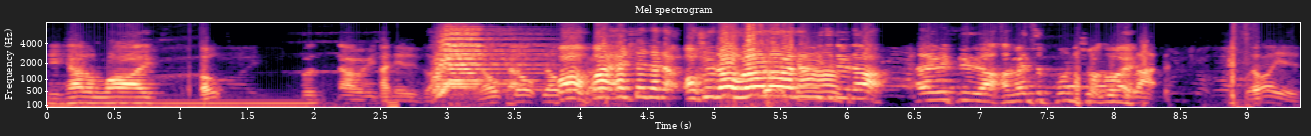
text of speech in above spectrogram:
He had a life, Oh, but now he's. I knew he was like, nope, nope, nope. Whoa, wait, Right. hey, no, no, no. Oh, no, no, no, I didn't mean to do that. I didn't mean to do that. I meant to punch you out the way. Where are you?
